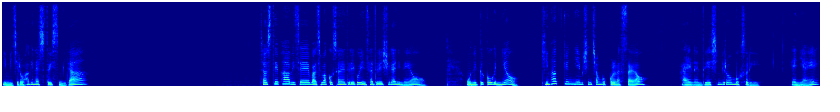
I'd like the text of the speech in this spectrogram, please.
이미지로 확인할 수도 있습니다. 저스티팝 이제 마지막 곡 전해드리고 인사드릴 시간이네요. 오늘 끝곡은요. 김학균님 신청곡 골랐어요. 아일랜드의 신비로운 목소리, 애니아의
